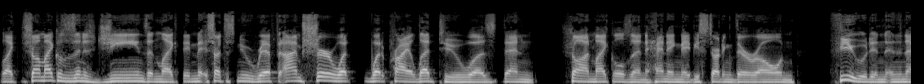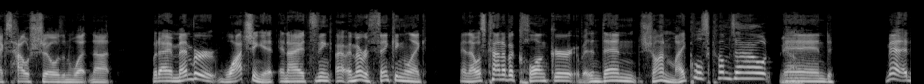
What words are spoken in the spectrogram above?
Like Shawn Michaels is in his jeans and like they start this new riff. And I'm sure what what it probably led to was then Shawn Michaels and Hennig maybe starting their own feud in, in the next house shows and whatnot. But I remember watching it and I think I remember thinking like, man, that was kind of a clunker. And then Shawn Michaels comes out Yeah. and man,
